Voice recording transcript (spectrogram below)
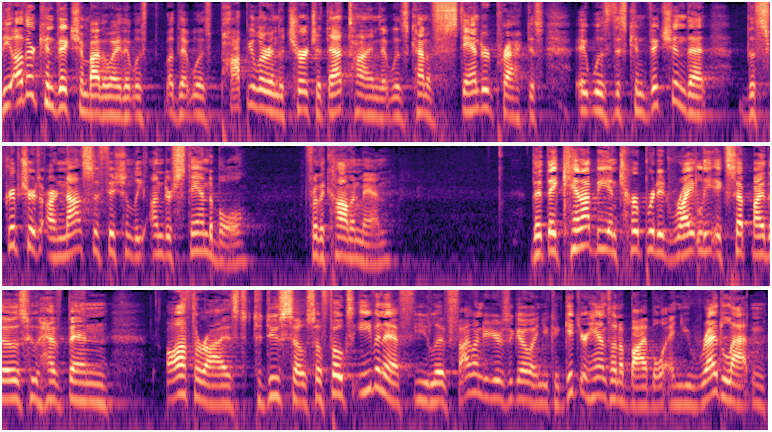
The other conviction, by the way, that was, that was popular in the church at that time, that was kind of standard practice, it was this conviction that the scriptures are not sufficiently understandable for the common man, that they cannot be interpreted rightly except by those who have been authorized to do so. So, folks, even if you lived 500 years ago and you could get your hands on a Bible and you read Latin,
